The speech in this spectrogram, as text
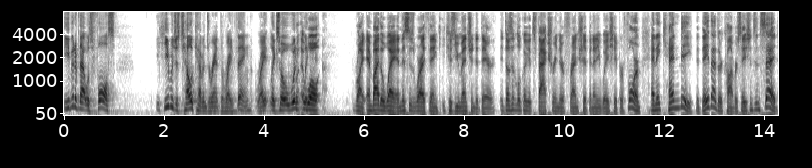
even if that was false, he would just tell Kevin Durant the right thing, right? Like, so it wouldn't. Like, well, right. And by the way, and this is where I think because you mentioned it there, it doesn't look like it's factoring their friendship in any way, shape, or form. And it can be that they've had their conversations and said,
